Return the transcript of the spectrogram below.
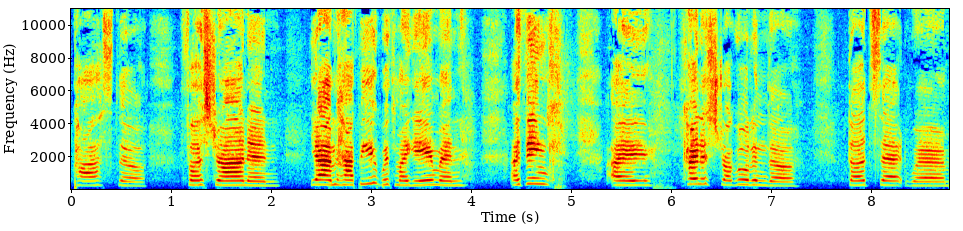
past the first round. And yeah, I'm happy with my game. And I think I kind of struggled in the third set where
